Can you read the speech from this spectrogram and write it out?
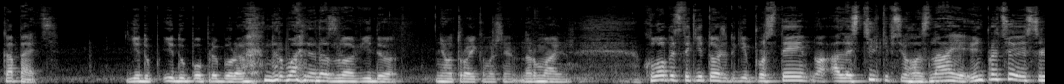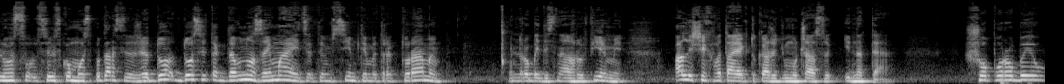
Капець. Їду, їду по приборах. Нормально назвав відео. У нього тройка машин, нормально. Хлопець такий теж такий простий, ну, але стільки всього знає. Він працює в сільському господарстві вже досить так давно займається тим всім тими тракторами. Він робить десь на агрофірмі, але ще хватає, як то кажуть, йому часу і на те. Що поробив?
